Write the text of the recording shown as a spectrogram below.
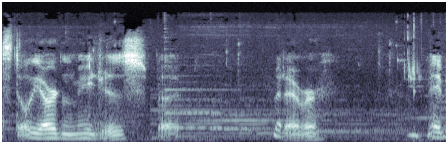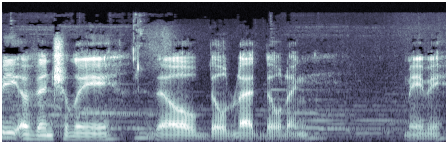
Still the Ardent Mages, but whatever. Maybe eventually they'll build that building. Maybe.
